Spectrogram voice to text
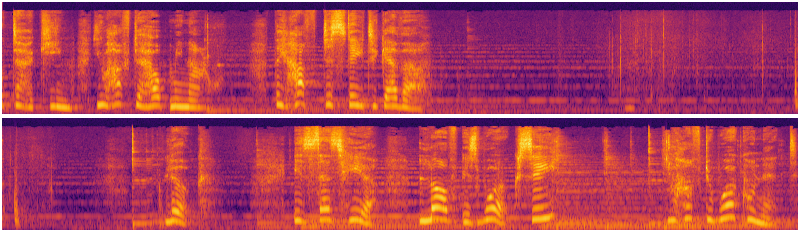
Dr. Hakim, you have to help me now. They have to stay together. Look, it says here, love is work, see? You have to work on it.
